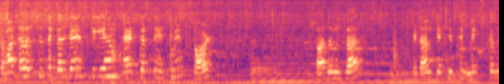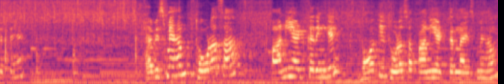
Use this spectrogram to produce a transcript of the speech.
टमाटर अच्छे से गल जाए, इसके लिए हम ऐड करते हैं इसमें सॉल्ट स्वाद अनुसार डाल के अच्छे से मिक्स कर लेते हैं। अब इसमें हम थोड़ा सा पानी ऐड करेंगे। बहुत ही थोड़ा सा पानी ऐड करना है इसमें हम।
